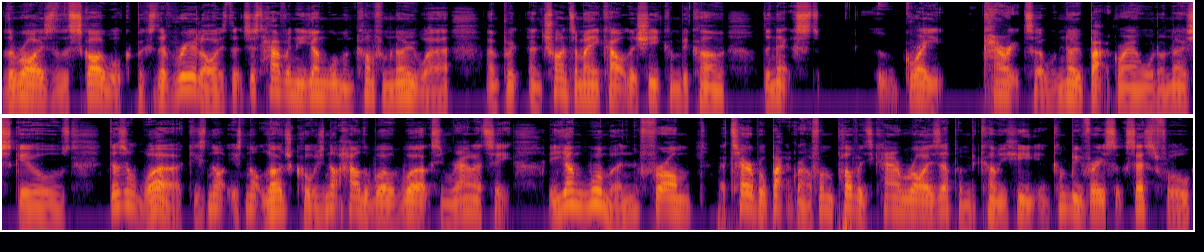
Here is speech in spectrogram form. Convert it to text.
the rise of the Skywalker because they've realised that just having a young woman come from nowhere and and trying to make out that she can become the next great character with no background or no skills doesn't work. It's not. It's not logical. It's not how the world works in reality. A young woman from a terrible background, from poverty, can rise up and become a huge. can be very successful,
